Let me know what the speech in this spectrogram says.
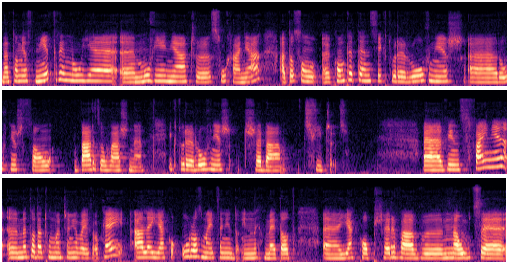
natomiast nie trenuje e, mówienia czy słuchania, a to są kompetencje, które również, również są bardzo ważne i które również trzeba ćwiczyć. Więc fajnie, metoda tłumaczeniowa jest ok, ale jako urozmaicenie do innych metod E, jako przerwa w nauce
